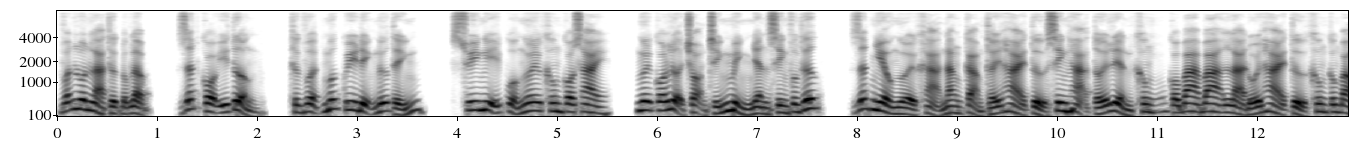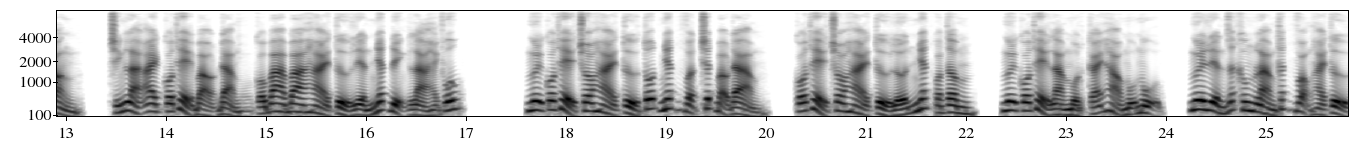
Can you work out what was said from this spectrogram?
vẫn luôn là thực độc lập, rất có ý tưởng, thực vượt mức quy định nữ tính, suy nghĩ của ngươi không có sai, ngươi có lựa chọn chính mình nhân sinh phương thức. Rất nhiều người khả năng cảm thấy hài tử sinh hạ tới liền không có ba ba là đối hài tử không công bằng, chính là ai có thể bảo đảm có ba ba hài tử liền nhất định là hạnh phúc. Ngươi có thể cho hài tử tốt nhất vật chất bảo đảm, có thể cho hài tử lớn nhất quan tâm, ngươi có thể làm một cái hảo mụ mụ, ngươi liền rất không làm thất vọng hài tử,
